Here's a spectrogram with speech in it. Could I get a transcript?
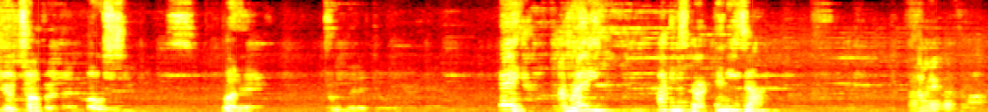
you're tougher than most humans. But hey, don't let it go to your head. Hey, I'm ready. I can start anytime. Alright, let's rock.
